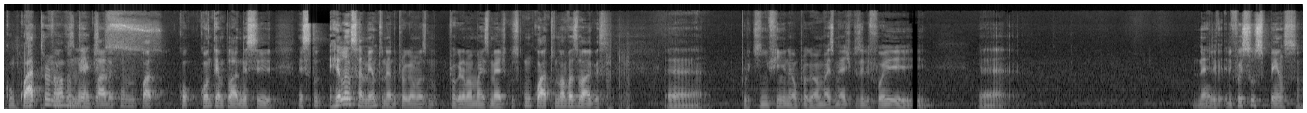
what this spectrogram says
com quatro Foi novos contemplada médicos. com quatro contemplado nesse, nesse relançamento né, do programa, programa Mais Médicos com quatro novas vagas. É, porque, enfim, né, o programa Mais Médicos ele foi. É, né, ele, ele foi suspenso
